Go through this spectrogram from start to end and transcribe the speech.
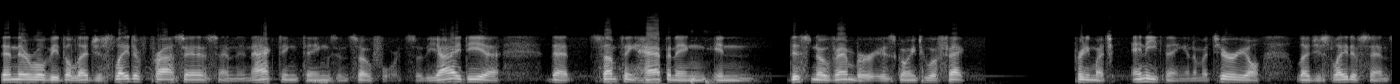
Then there will be the legislative process and enacting things and so forth. So the idea that something happening in this November is going to affect pretty much anything in a material legislative sense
